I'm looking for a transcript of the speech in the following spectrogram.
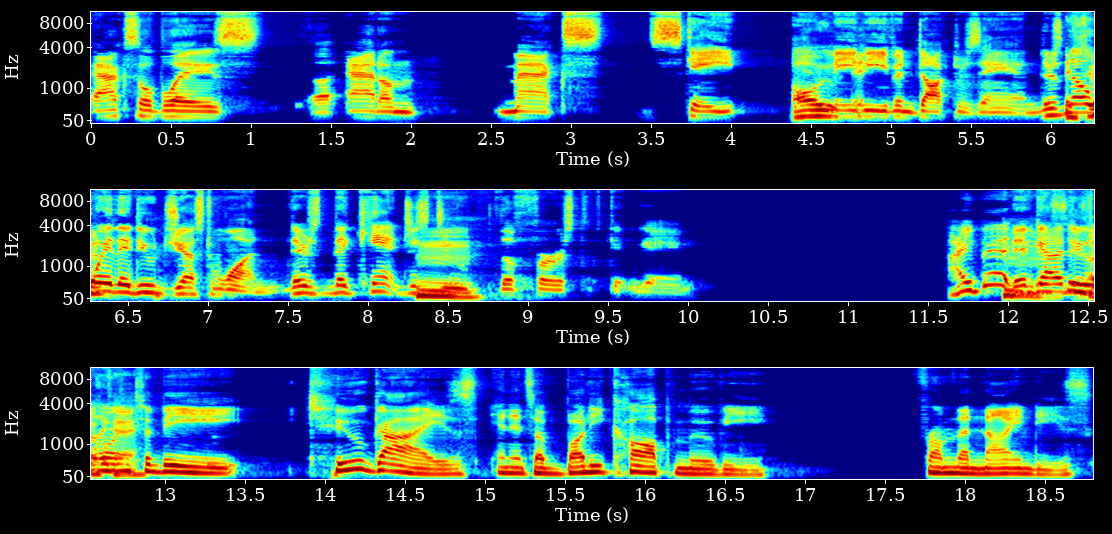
Axel Blaze, uh, Adam, Max, Skate, Oh, maybe even Doctor Zan. There's no gonna- way they do just one. There's they can't just do Hmm. the first game. I bet They've gotta do is going Okay. to be two guys, and it's a buddy cop movie from the '90s.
